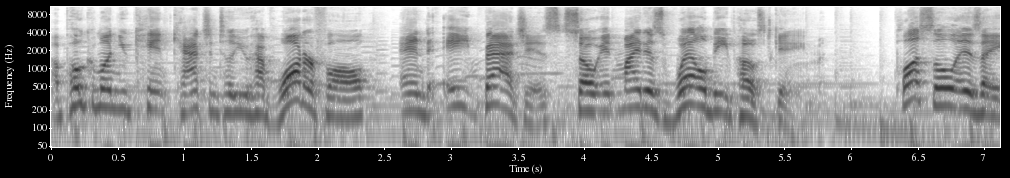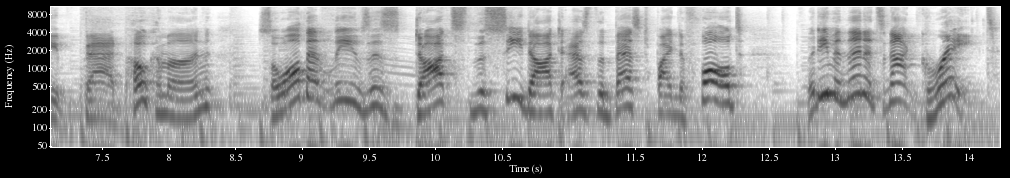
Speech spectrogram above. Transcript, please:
a Pokemon you can't catch until you have Waterfall, and eight badges, so it might as well be post-game. Plusle is a bad Pokemon, So all that leaves is Dots the Seedot as the best by default, but even then it's not great.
